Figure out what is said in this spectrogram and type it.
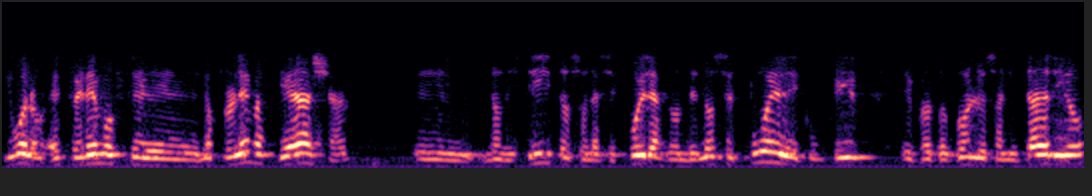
y bueno, esperemos que los problemas que haya en los distritos o las escuelas donde no se puede cumplir el protocolo sanitario,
